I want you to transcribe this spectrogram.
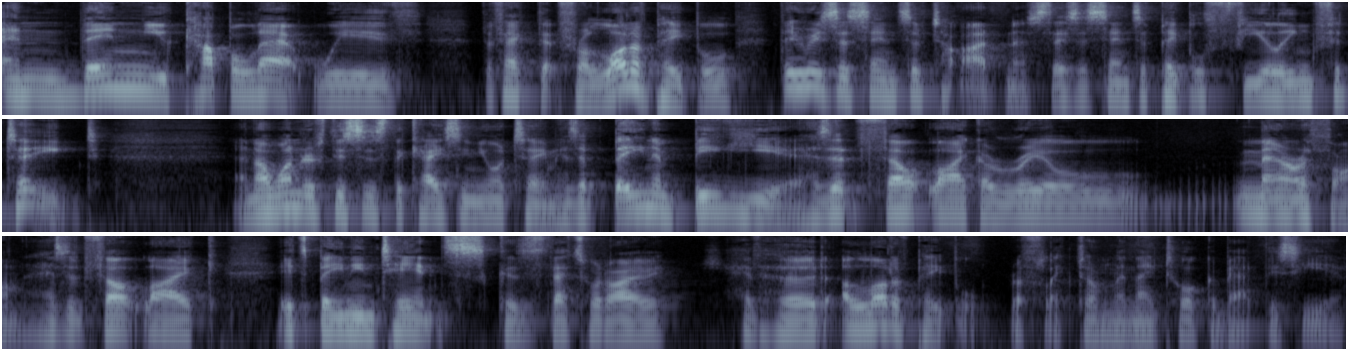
and then you couple that with the fact that for a lot of people, there is a sense of tiredness. There's a sense of people feeling fatigued. And I wonder if this is the case in your team. Has it been a big year? Has it felt like a real marathon? Has it felt like it's been intense? Because that's what I have heard a lot of people reflect on when they talk about this year.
